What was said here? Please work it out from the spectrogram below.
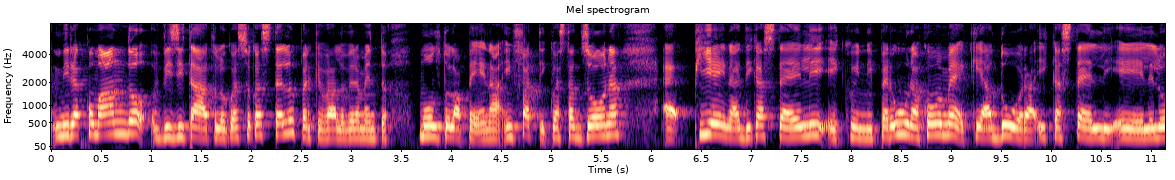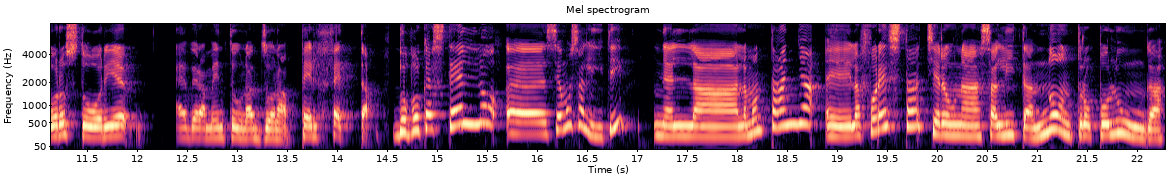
mi raccomando visitatelo questo castello perché vale veramente molto la pena. Infatti questa zona è piena di castelli e quindi per una come me che adora i castelli e le loro storie è veramente una zona perfetta. Dopo il castello eh, siamo saliti nella montagna e la foresta c'era una salita non troppo lunga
